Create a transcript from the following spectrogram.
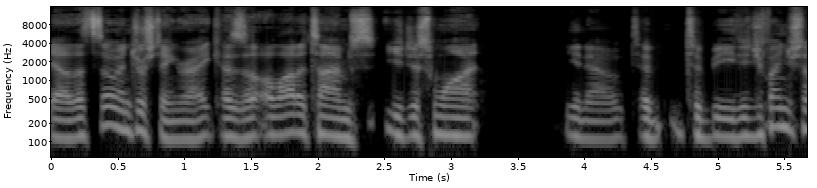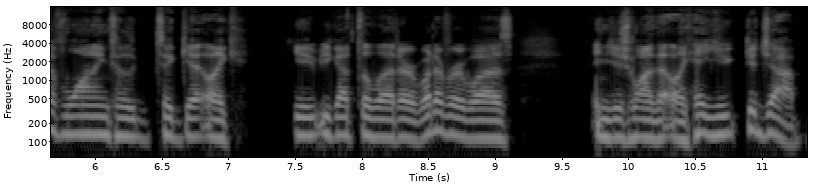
Yeah, that's so interesting, right? Because a lot of times you just want, you know, to to be. Did you find yourself wanting to to get like you you got the letter, whatever it was, and you just wanted that like, hey, you good job,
